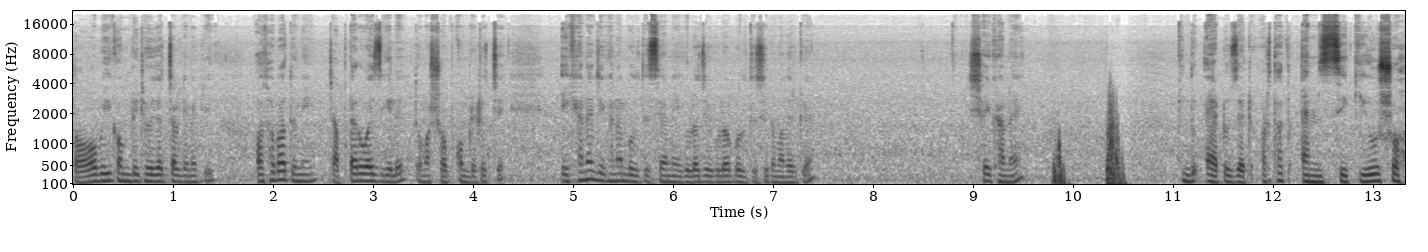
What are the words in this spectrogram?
সবই কমপ্লিট হয়ে যাচ্ছে আলটিমেটলি অথবা তুমি চ্যাপ্টার ওয়াইজ গেলে তোমার সব কমপ্লিট হচ্ছে। এখানে যেখানে বলতেছি আমি এগুলো, যেগুলো বলতেছি তোমাদেরকে, সেখানে কিন্তু এ টু জেড অর্থাৎ এমসিকিউ সহ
